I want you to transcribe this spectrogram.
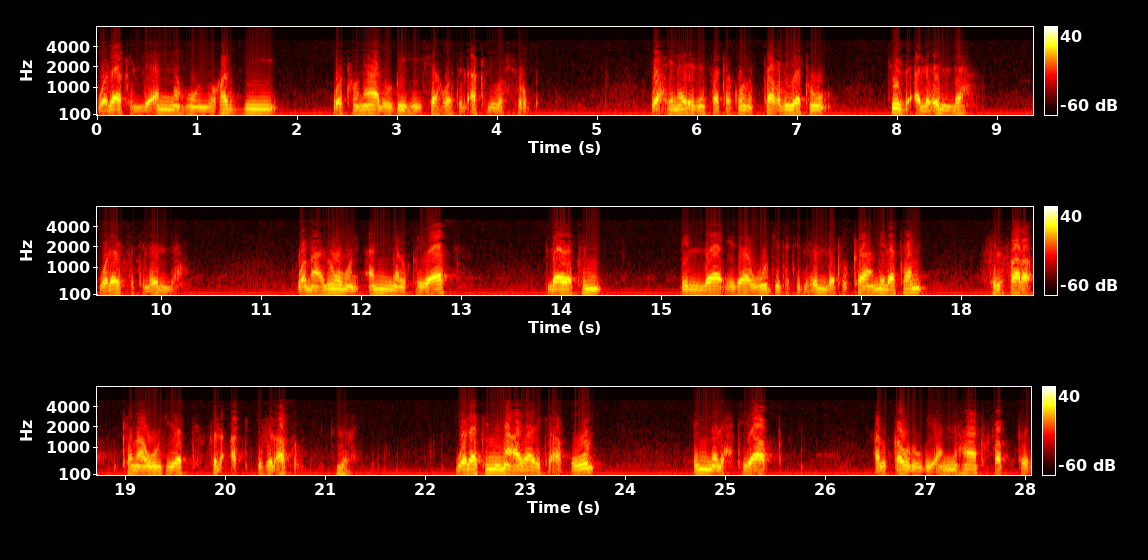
ولكن لأنه يغذي وتنال به شهوة الأكل والشرب. وحينئذ فتكون التغذية جزء العلة وليست العلة. ومعلوم أن القياس لا يتم إلا إذا وجدت العلة كاملة في الفرع كما وجدت في في الأصل. نعم. ولكني مع ذلك أقول إن الاحتياط القول بأنها تفطر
